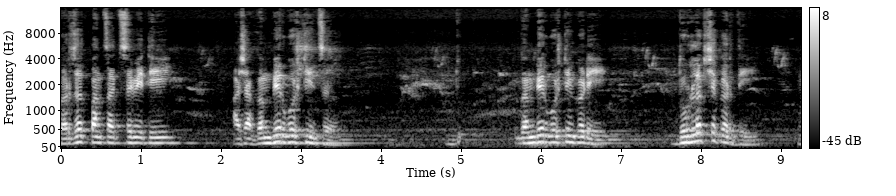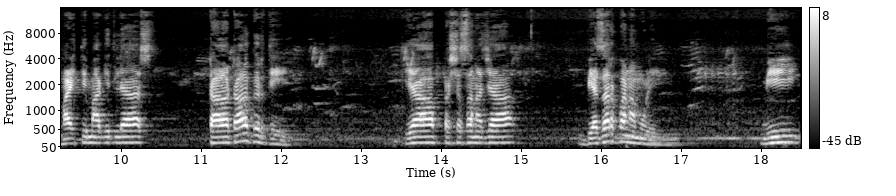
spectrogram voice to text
कर्जत पंचायत समिती अशा गंभीर गोष्टींचं दु- गंभीर गोष्टींकडे दुर्लक्ष करते माहिती मागितल्यास टाळाटाळ करते. या प्रशासनाच्या बेजारपणामुळे मी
